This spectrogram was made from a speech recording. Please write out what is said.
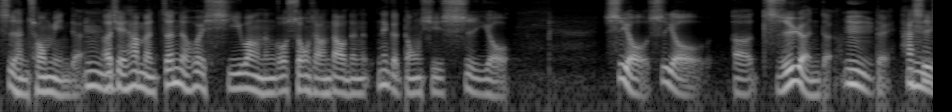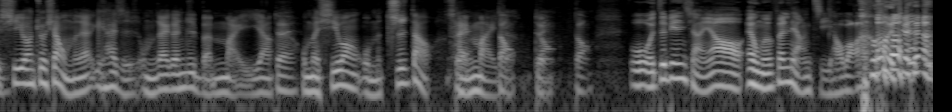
是很聪明的，而且他们真的会希望能够收藏到的那那个东西是有是有是有。呃，职人的，嗯，对，他是希望就像我们在一开始我们在跟日本买一样，对，我们希望我们知道才买的，对，懂，懂。我我这边想要，哎、欸，我们分两集好不好？我觉得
